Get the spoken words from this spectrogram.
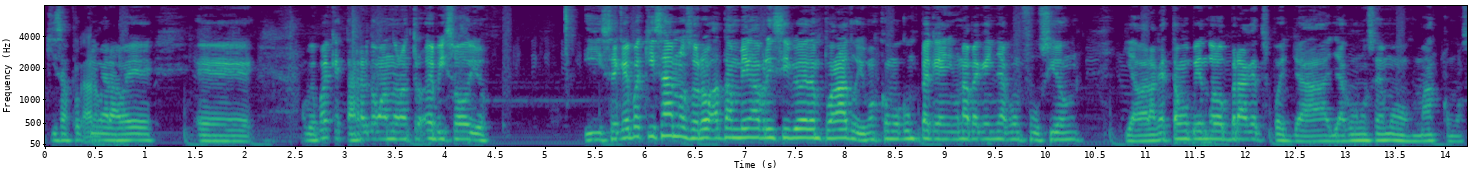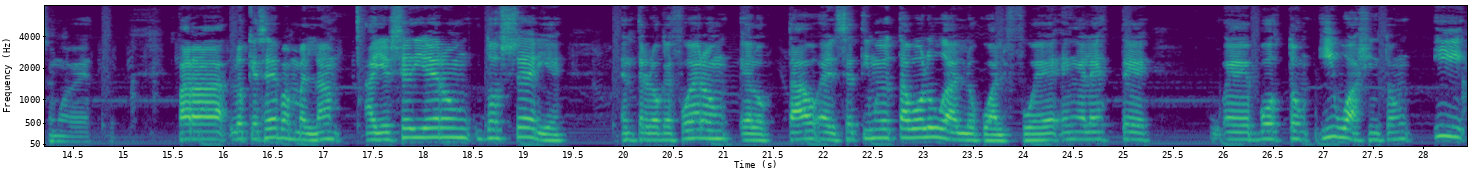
quizás por primera vez, eh, pues que están retomando nuestros episodios y sé que pues quizás nosotros también a principio de temporada tuvimos como que un pequeño, una pequeña confusión. Y ahora que estamos viendo los brackets, pues ya, ya conocemos más cómo se mueve esto. Para los que sepan, ¿verdad? Ayer se dieron dos series entre lo que fueron el octavo, el séptimo y octavo lugar, lo cual fue en el este eh, Boston y Washington. Y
